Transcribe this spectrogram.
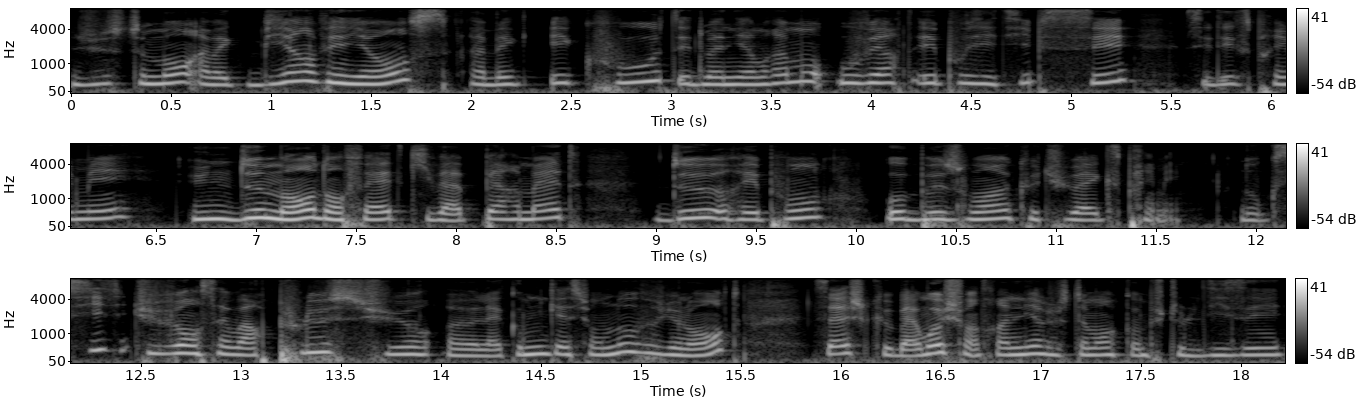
justement avec bienveillance, avec écoute et de manière vraiment ouverte et positive, c'est d'exprimer une demande en fait qui va permettre de répondre aux besoins que tu as exprimés. Donc si tu veux en savoir plus sur euh, la communication non violente, sache que bah, moi je suis en train de lire justement, comme je te le disais,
